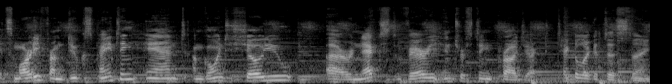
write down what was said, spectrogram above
It's Marty from Duke's Painting and I'm going to show you our next very interesting project. Take a look at this thing.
